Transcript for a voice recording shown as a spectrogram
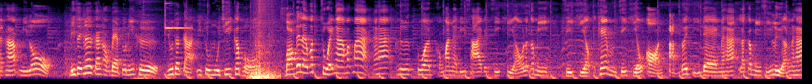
นะครับ มีโล่ดีไซเนอร์การออกแบบตัวนี้คือยูทากะอิซูมูชิครับผมบอกได้เลยว่าสวยงามมากๆนะฮะ คือตัวของมันเนี่ยดีไซน์เป็นสีเขียวแล้วก็มีสีเขียวเข้ม สีเขียวอ่อน ตัดด้วยสีแดงนะฮะ แล้วก็มีสีเหลืองนะฮะ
